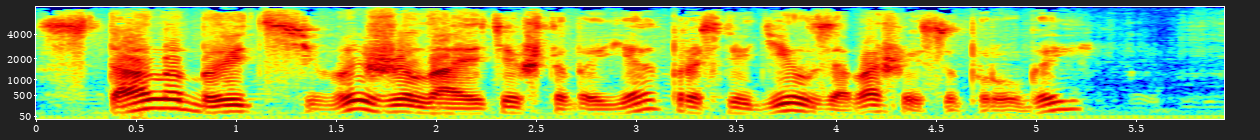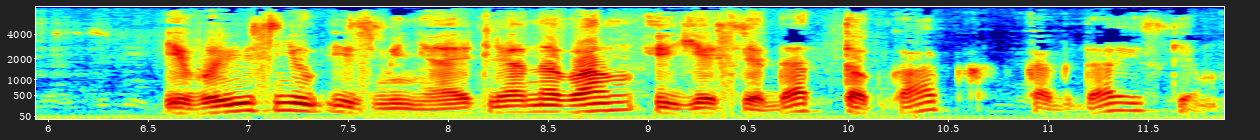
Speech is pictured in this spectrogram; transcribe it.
«Стало быть, вы желаете, чтобы я проследил за вашей супругой и выяснил, изменяет ли она вам, и если да, то как, когда и с кем?»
